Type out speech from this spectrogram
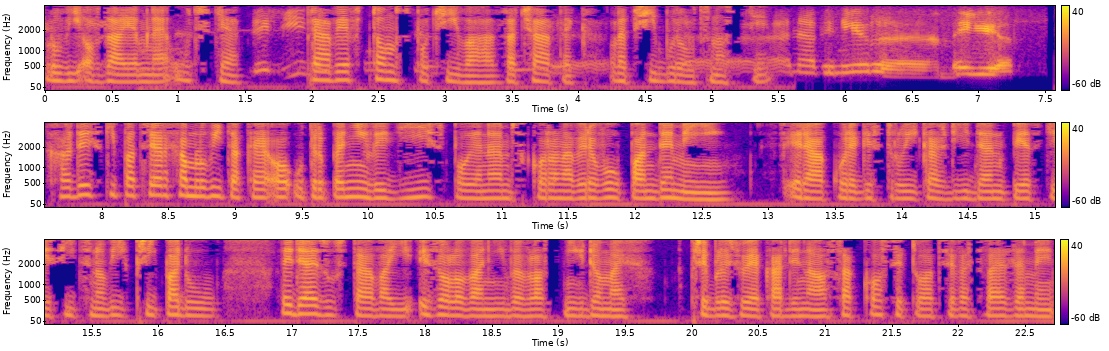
Mluví o vzájemné úctě. Právě v tom spočívá začátek lepší budoucnosti. Chaldejský patriarcha mluví také o utrpení lidí spojeném s koronavirovou pandemií. V Iráku registrují každý den pět tisíc nových případů. Lidé zůstávají izolovaní ve vlastních domech. Přibližuje kardinál Sako situaci ve své zemi.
